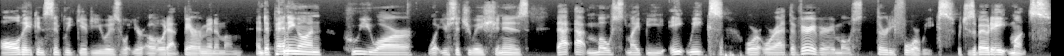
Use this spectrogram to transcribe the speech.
all they can simply give you is what you're owed at bare minimum. And depending on who you are, what your situation is, that at most might be 8 weeks or or at the very very most 34 weeks, which is about 8 months.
